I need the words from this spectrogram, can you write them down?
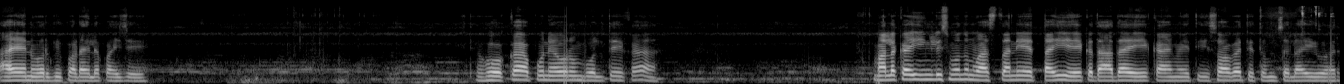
आयांवर बी पडायला पाहिजे. हो का? पुण्यावरून बोलते का? मला काही इंग्लिशमधून वाचता नाही येत ताई आहे. का दादा आहे काय माहिती? स्वागत आहे तुमचं लाईव्हवर.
